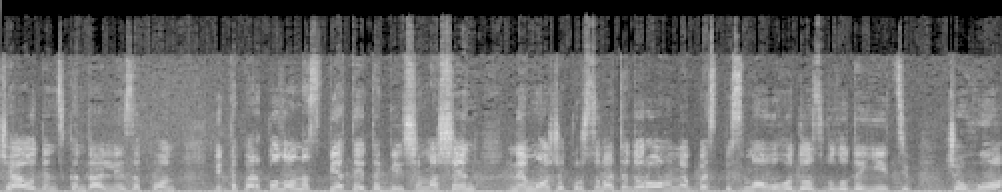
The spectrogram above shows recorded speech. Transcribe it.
Ще один скандальний закон. Відтепер колона з п'яти та більше машин не може курсувати дорогами без письмового дозволу даївців. Чого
